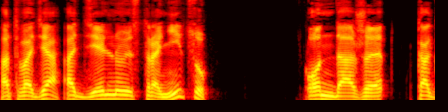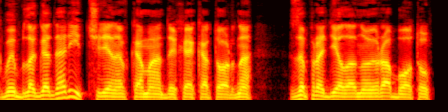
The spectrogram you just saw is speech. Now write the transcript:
отводя отдельную страницу. Он даже как бы благодарит членов команды Хекаторна за проделанную работу.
